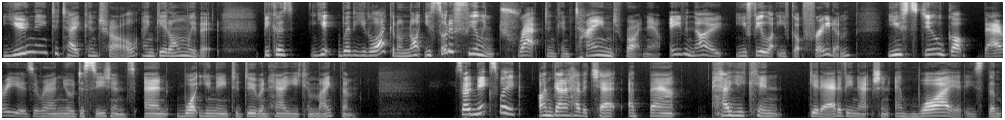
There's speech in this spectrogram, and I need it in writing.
You need to take control and get on with it because you, whether you like it or not, you're sort of feeling trapped and contained right now. Even though you feel like you've got freedom, you've still got barriers around your decisions and what you need to do and how you can make them. So, next week, I'm going to have a chat about how you can get out of inaction and why it is the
